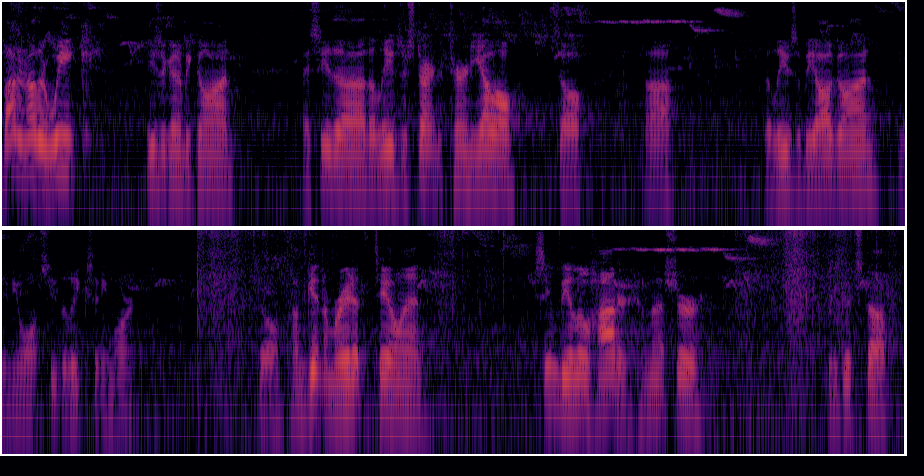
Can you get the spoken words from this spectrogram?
about another week, these are going to be gone. I see the, the leaves are starting to turn yellow, so uh, the leaves will be all gone and you won't see the leeks anymore. So I'm getting them right at the tail end. They seem to be a little hotter, I'm not sure. Pretty good stuff.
